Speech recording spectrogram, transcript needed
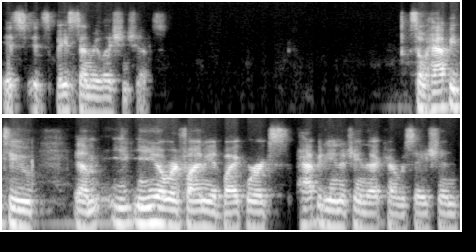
it's it's based on relationships. So happy to, um, you, you know where to find me at Bike Works. Happy to entertain that conversation.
